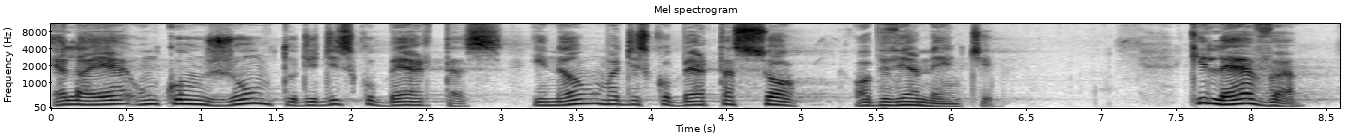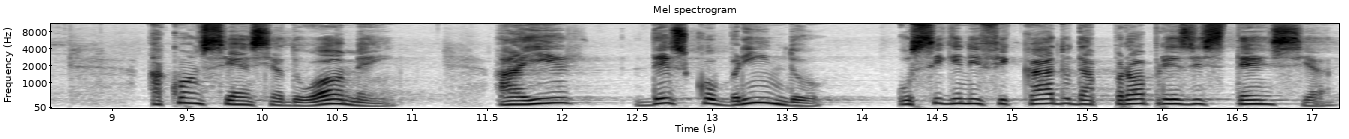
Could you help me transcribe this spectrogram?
ela é um conjunto de descobertas e não uma descoberta só, obviamente, que leva a consciência do homem a ir descobrindo o significado da própria existência.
